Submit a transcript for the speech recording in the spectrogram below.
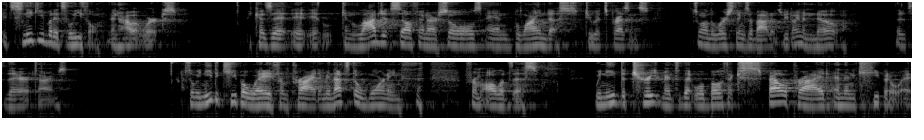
it's sneaky, but it's lethal in how it works because it, it, it, can lodge itself in our souls and blind us to its presence. It's one of the worst things about it is we don't even know that it's there at times. So we need to keep away from pride. I mean, that's the warning from all of this. We need the treatment that will both expel pride and then keep it away.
